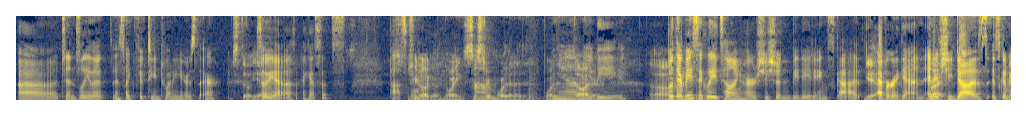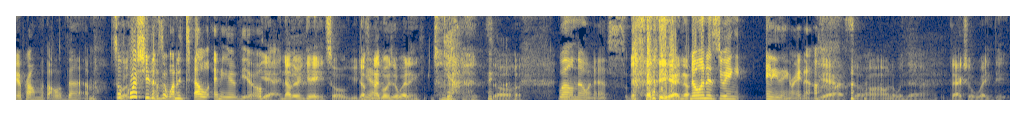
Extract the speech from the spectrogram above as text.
uh, Tinsley, that it's like 15, 20 years there. Still, yeah. So yeah, I guess it's possible. treat her like an annoying sister more than a more than a Um, yeah, daughter. maybe. but they're basically telling her she shouldn't be dating Scott Yeah. ever again. And if she does, it's going to be a problem with all of them. So, Well- of course, she doesn't want to tell any of you. Yeah, and now they're engaged, so you're definitely Yeah. not going to the wedding. Yeah. so Well, no one is. yeah, no, No one is doing anything right now. yeah. So I I don't know when the the actual wedding date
